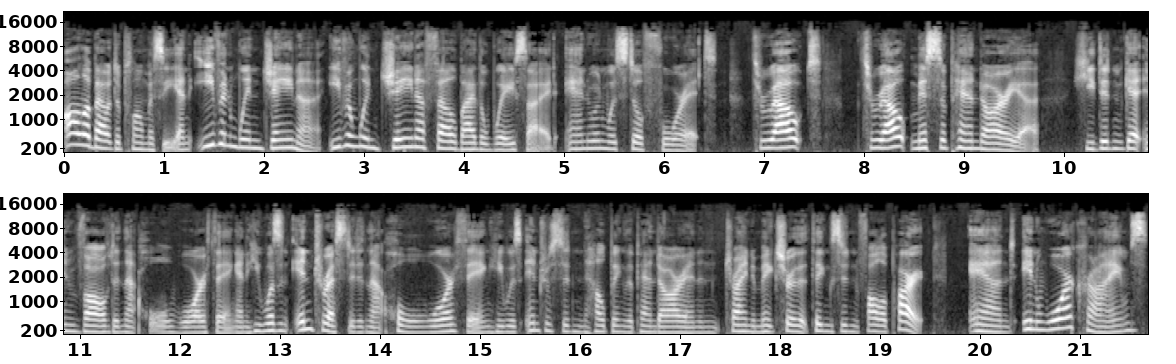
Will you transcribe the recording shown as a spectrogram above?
all about diplomacy, and even when Jaina, even when Jaina fell by the wayside, Anduin was still for it. Throughout, throughout Mists of Pandaria, he didn't get involved in that whole war thing and he wasn't interested in that whole war thing he was interested in helping the pandaren and trying to make sure that things didn't fall apart and in war crimes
